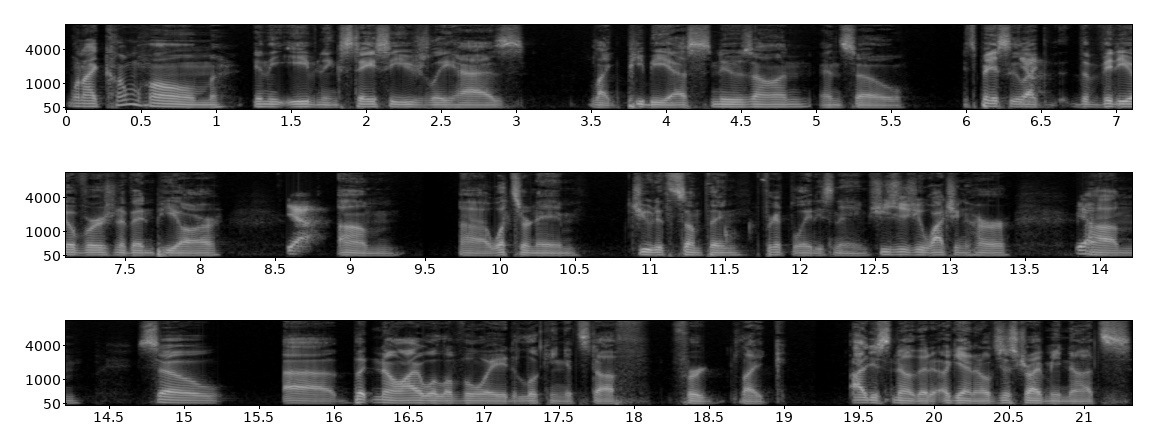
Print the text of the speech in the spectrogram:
when I come home in the evening. Stacy usually has like PBS news on, and so it's basically Yeah. like the video version of NPR. yeah, Um, uh, what's her name? Judith something. Forget the lady's name. She's usually watching her. yeah. Um, so, uh, but no, I will avoid looking at stuff for like. I just know that again, it'll just drive me nuts.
